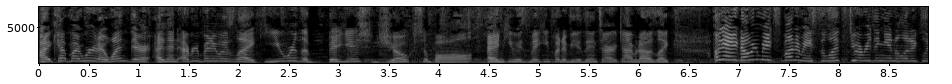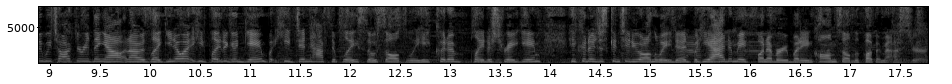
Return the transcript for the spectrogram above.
I kept my word. I went there, and then everybody was like, "You were the biggest joke to Paul," and he was making fun of you the entire time. And I was like, "Okay, nobody makes fun of me, so let's do everything analytically." We talked everything out, and I was like, "You know what? He played a good game, but he didn't have to play so saltily. He could have played a straight game. He could have just continued on the way he did, but he had to make fun of everybody and call himself the puppet master."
